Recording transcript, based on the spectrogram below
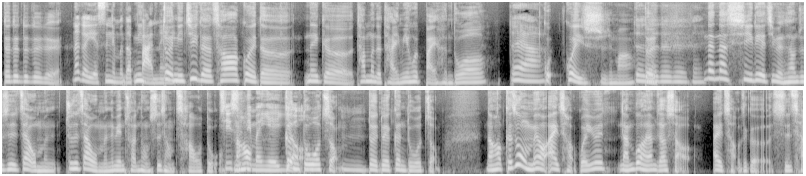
对对对对对，那个也是你们的板呢、欸？对，你记得超贵的那个他们的台面会摆很多。对啊，贵贵食吗？对对对对对。那那系列基本上就是在我们就是在我们那边传统市场超多，其实你们也有更多种，嗯，对对，更多种。然后，可是我们没有爱炒贵，因为南部好像比较少爱炒这个食材，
